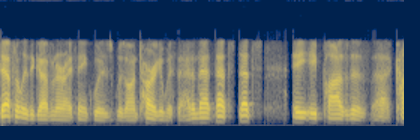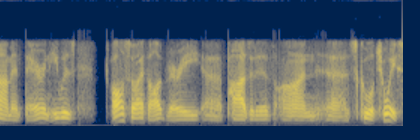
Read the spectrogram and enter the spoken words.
definitely the governor, I think, was, was on target with that. And that, that's, that's, a, a positive uh, comment there, and he was also, I thought, very uh, positive on uh, school choice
